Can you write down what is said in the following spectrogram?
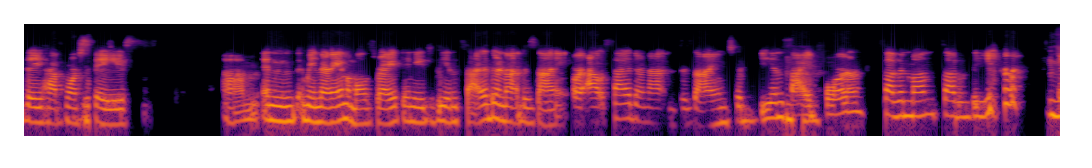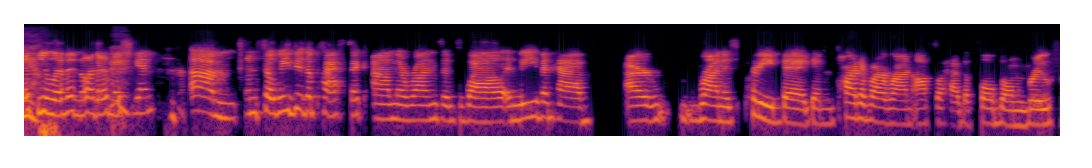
They have more space. Um, and I mean, they're animals, right? They need to be inside. They're not designed or outside. They're not designed to be inside mm-hmm. for seven months out of the year. Yeah. if you live in northern Michigan. Um, and so we do the plastic on the runs as well. And we even have our run is pretty big and part of our run also has a full blown roof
